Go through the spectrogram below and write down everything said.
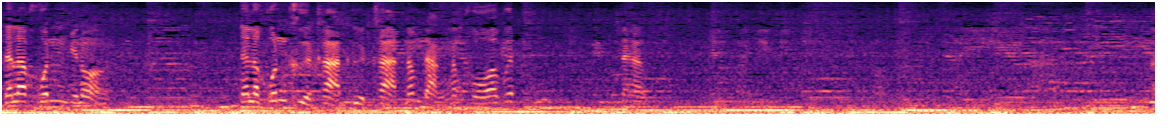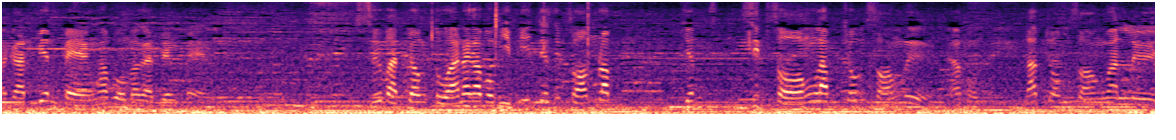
แต่ละคนพี่น้องแต่ละคนขืดขาดขืดขาดน้ำดังน้ำคอเพื่อนนะครับอากาศเปลี่ยนแปลงครับผมอากาศเปลี่ยนแปลง ซื้อบัตรจองตั๋วนะครับผมอีพีเจ็ดสิบสองรับเจ็ดสิบสองรับชมสองมือครับผมรับชมสองวันเลย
